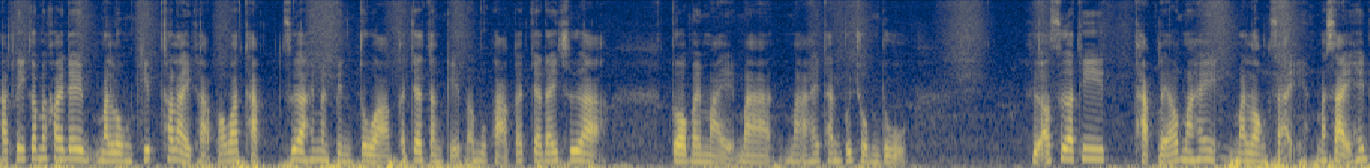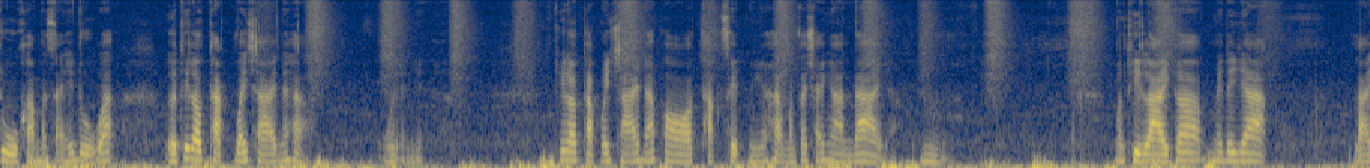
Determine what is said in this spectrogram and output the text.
พักนี้ก็ไม่ค่อยได้มาลงคลิปเท่าไหร่ค่ะ เพราะว่าถักเสื้อให้มันเป็นตัว ก็จะสังเกตว่าบุภาก็จะได้เสื้อตัวใหม่ ๆ มามาให้ท่านผู้ชมดู คือเอาเสื้อที่ถักแล้วมาให้มาลองใส่มาใส่ให้ดูค่ะ มาใส่ให้ดูว่า เออที่เราถักไว้ใช้นะคะโอ้ยอันนี้ที่เราถักไว้ใช้นะ พอถักเสร็จนี้ค่ะ มันก็ใช้งานได้ อืมบางทีลายก็ไม่ได้ยากลาย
